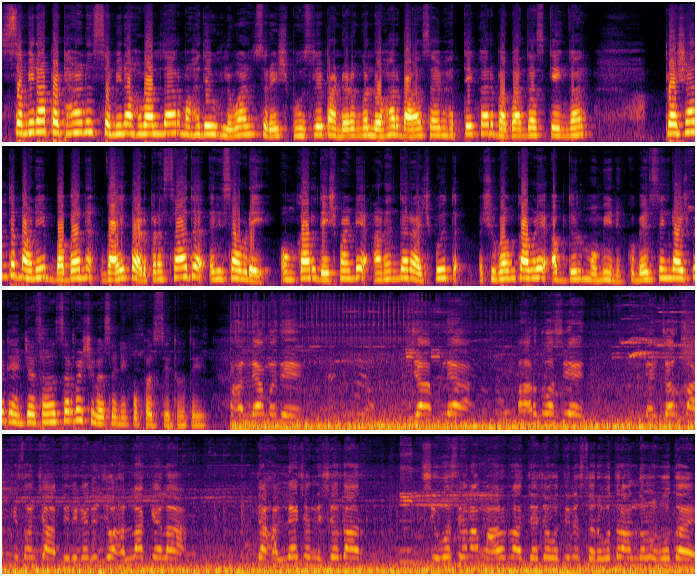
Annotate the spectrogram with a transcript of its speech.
समीना पठाण समीना हवालदार महादेव हुलवान सुरेश भोसले पांडुरंग लोहार बाळासाहेब हत्तेकर भगवानदास केंगार प्रशांत माने बबन गायकवाड प्रसाद रिसावडे ओंकार देशपांडे आनंद राजपूत शुभम कांबळे अब्दुल मोमीन कुबेरसिंग राजपूत यांच्यासह सर्व शिवसैनिक उपस्थित होते. हल्ल्यामध्ये ज्या आपल्या भारतवासी आहेत त्यांच्यावर पाकिस्तानच्या अतिरेक्याने जो हल्ला केला त्या हल्ल्याच्या निषेधार्थ शिवसेना महाराष्ट्र राज्याच्या वतीने सर्वत्र आंदोलन होत आहे.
